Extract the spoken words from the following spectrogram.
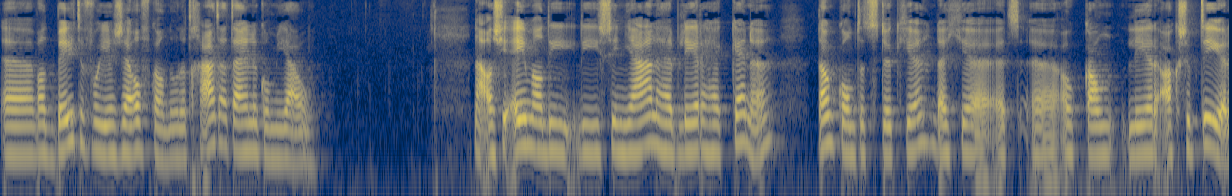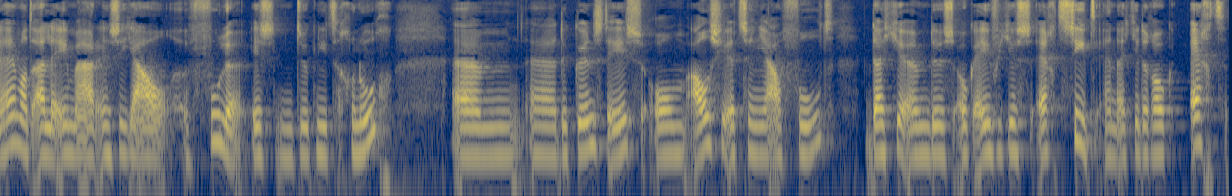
uh, wat beter voor jezelf kan doen. Het gaat uiteindelijk om jou. Nou, als je eenmaal die, die signalen hebt leren herkennen, dan komt het stukje dat je het uh, ook kan leren accepteren. Hè? Want alleen maar een signaal voelen is natuurlijk niet genoeg. Um, uh, de kunst is om, als je het signaal voelt, dat je hem dus ook eventjes echt ziet en dat je er ook echt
